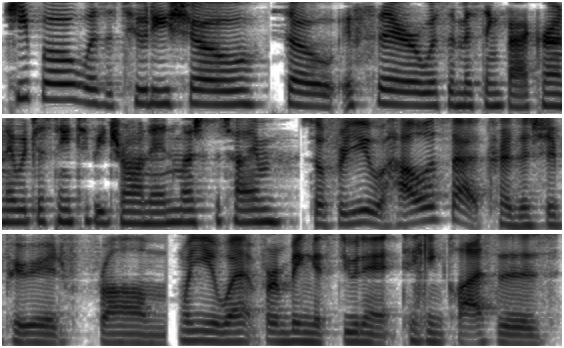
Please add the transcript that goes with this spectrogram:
Kipo was a 2D show, so if there was a missing background, it would just need to be drawn in most of the time. So for you, how was that transition period from when you went from being a student taking classes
